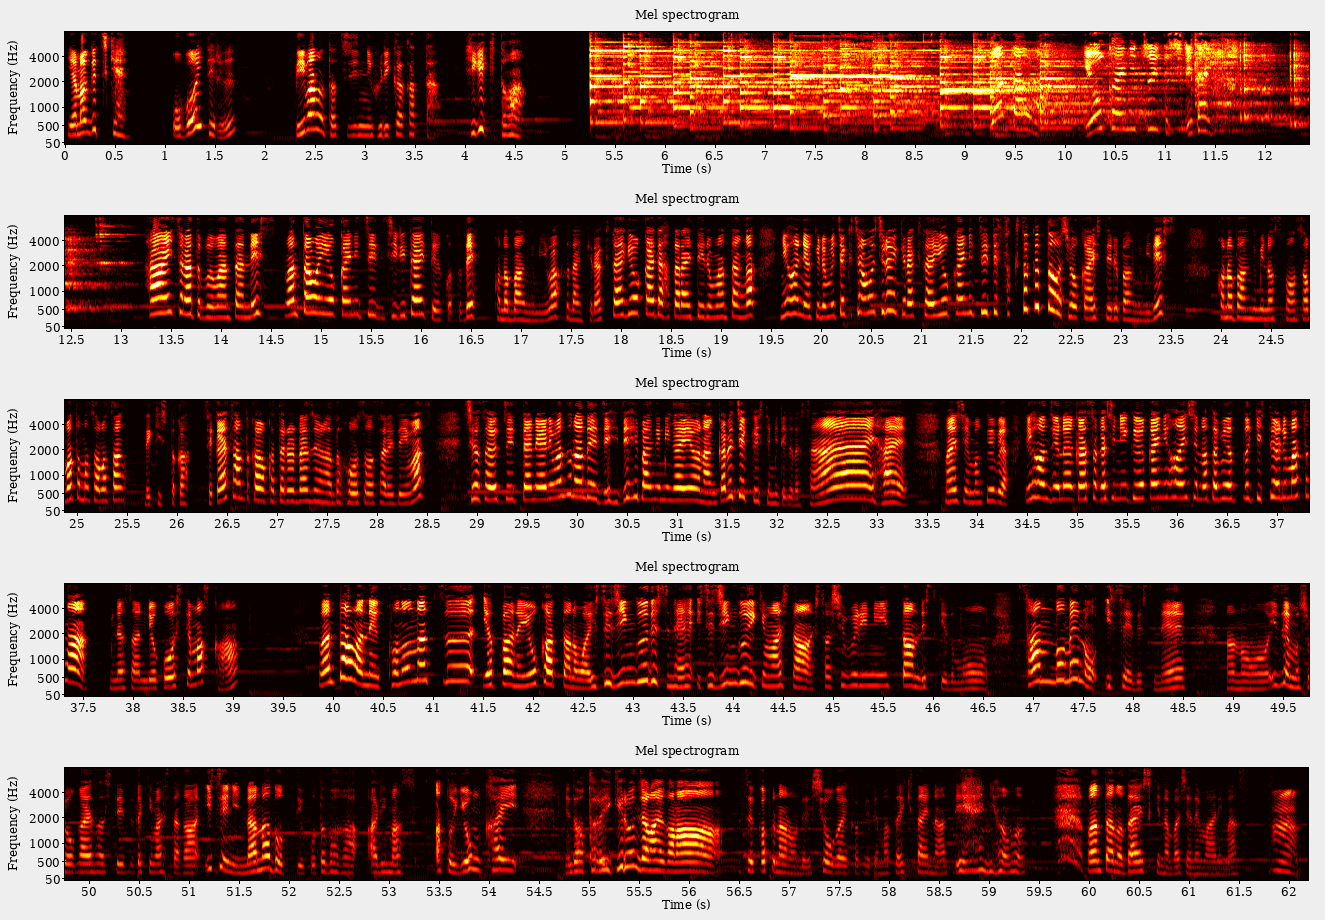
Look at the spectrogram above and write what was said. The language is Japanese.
山口県、覚えてる？ビバの達人に降りかかった悲劇とは？ワンタンは妖怪について知りたい。はい、空飛ぶワンタンです。ワンタンは妖怪について知りたいということで、この番組は普段キャラクター業界で働いているワンタンが、日本におけるめちゃくちゃ面白いキャラクター妖怪についてサクサクっと紹介している番組です。この番組のスポンサーはともさまさん、歴史とか世界遺産とかを語るラジオなど放送されています。詳細はツイッターにありますので、ぜひぜひ番組概要欄からチェックしてみてください。はい。毎週木曜日は日本中の妖怪探しに行く妖怪日本一周の旅をお届けしておりますが、皆さん旅行してますか？ワンタンはね、この夏、やっぱね、良かったのは伊勢神宮ですね。伊勢神宮行きました。久しぶりに行ったんですけども、3度目の伊勢ですね。あの、以前も紹介させていただきましたが、伊勢に7度っていう言葉があります。あと4回、だったらいけるんじゃないかな。せっかくなので、生涯かけてまた行きたいなっていうふうに思う。ワンタンの大好きな場所でもあります。うん。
